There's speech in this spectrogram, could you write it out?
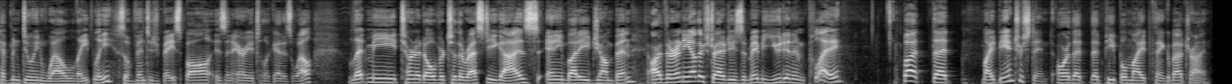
have been doing well lately. So vintage baseball is an area to look at as well. Let me turn it over to the rest of you guys. Anybody jump in? Are there any other strategies that maybe you didn't play, but that might be interesting or that, that people might think about trying?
